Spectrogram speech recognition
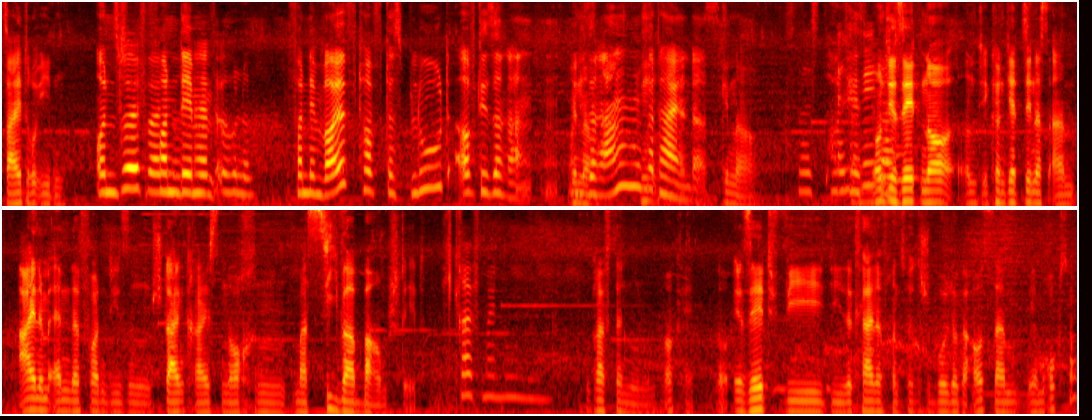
Zwei Druiden. Und Zwölf von dem, von dem Wolf tropft das Blut auf diese Ranken. Und Genau. diese Ranken verteilen das. Genau. Das heißt, Okay. Und ihr seht noch, und ihr könnt jetzt sehen, dass am einem Ende von diesem Steinkreis noch ein massiver Baum steht. Ich greife meinen Nunu. Du greifst den Nunu. Okay. So, ihr seht, wie diese kleine französische Bulldogge aus seinem ihrem Rucksack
